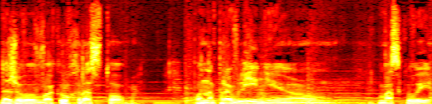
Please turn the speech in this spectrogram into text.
даже вокруг Ростова, по направлению Москвы,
